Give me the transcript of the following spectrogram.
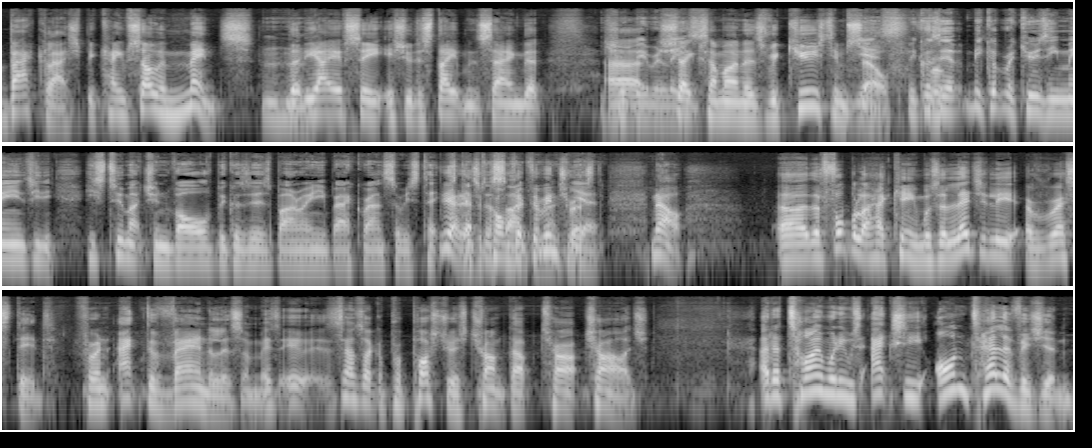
backlash became so immense that the AFC issued a statement saying that Mm-hmm. uh. Sheikh Salman has recused himself. Yes, because, from- it, because recusing means he, he's too much involved because of his Bahraini background, so he's ta- yeah, there's a conflict of interest. Yeah. Now, uh, the footballer Hakim was allegedly arrested for an act of vandalism. It, it sounds like a preposterous, trumped up char- charge. At a time when he was actually on television,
